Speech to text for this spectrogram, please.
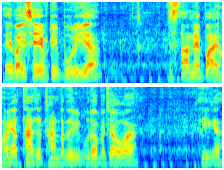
ਤੇ ਬਾਈ ਸੇਫਟੀ ਪੂਰੀ ਆ। ਦਸਤਾਨੇ ਪਾਏ ਹੋਏ ਹੱਥਾਂ 'ਚ ਠੰਡ ਦੇ ਵੀ ਪੂਰਾ ਬਚਾਓ ਆ। ਠੀਕ ਆ।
